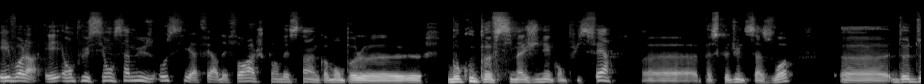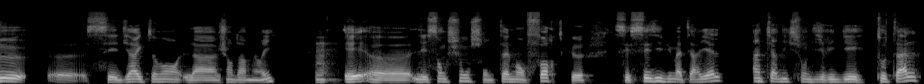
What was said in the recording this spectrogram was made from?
Et voilà. Et en plus, si on s'amuse aussi à faire des forages clandestins, comme on peut le, beaucoup peuvent s'imaginer qu'on puisse faire, euh, parce que d'une, ça se voit. Euh, de deux, euh, c'est directement la gendarmerie. Mm. Et les sanctions sont tellement fortes que c'est saisie du matériel, interdiction d'irriguer totale,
